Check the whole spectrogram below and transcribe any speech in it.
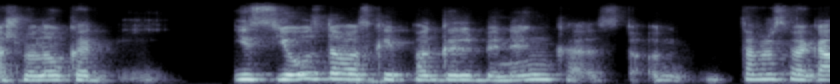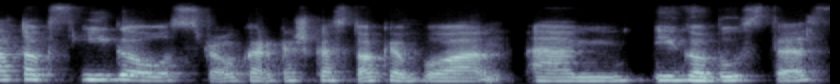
aš manau, kad jis jausdavos kaip pagalbininkas. Ta prasme, gal toks ego stroke ar kažkas tokio buvo um, ego boostas.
